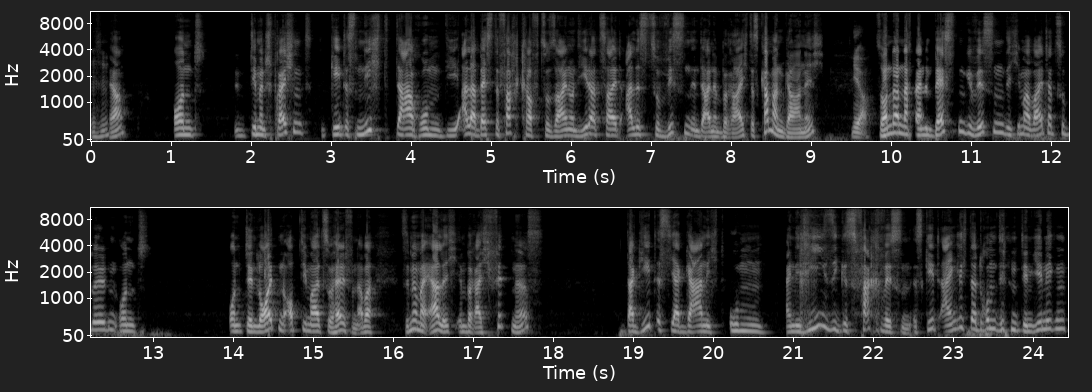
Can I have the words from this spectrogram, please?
Mhm. Ja. Und dementsprechend geht es nicht darum, die allerbeste Fachkraft zu sein und jederzeit alles zu wissen in deinem Bereich. Das kann man gar nicht. Ja. Sondern nach deinem besten Gewissen dich immer weiterzubilden und, und den Leuten optimal zu helfen. Aber sind wir mal ehrlich, im Bereich Fitness, da geht es ja gar nicht um ein riesiges Fachwissen. Es geht eigentlich darum, den, denjenigen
